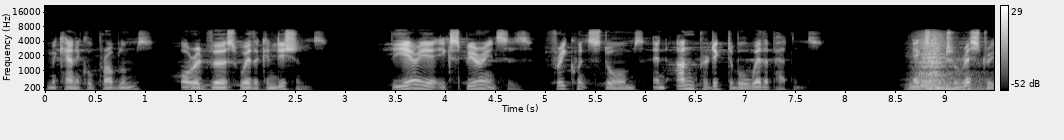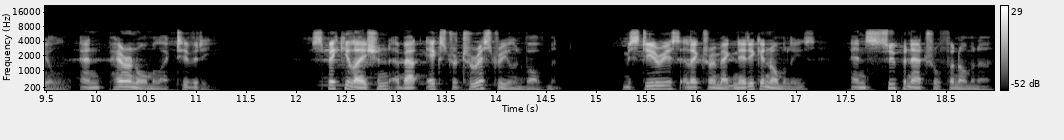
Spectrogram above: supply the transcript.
mechanical problems, or adverse weather conditions. The area experiences frequent storms and unpredictable weather patterns extraterrestrial and paranormal activity, speculation about extraterrestrial involvement, mysterious electromagnetic anomalies, and supernatural phenomena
